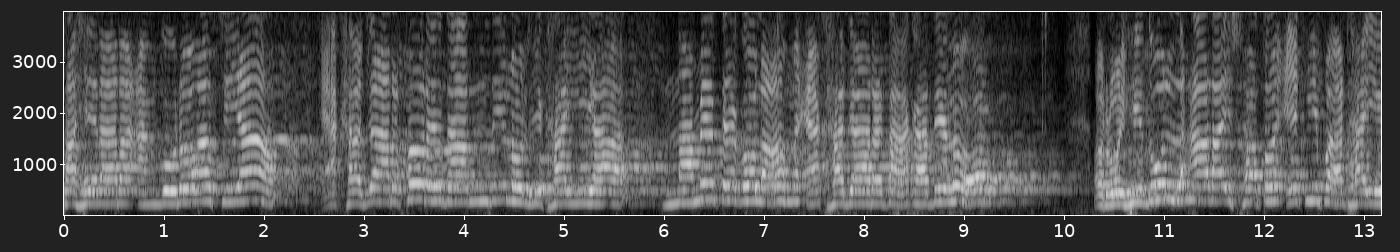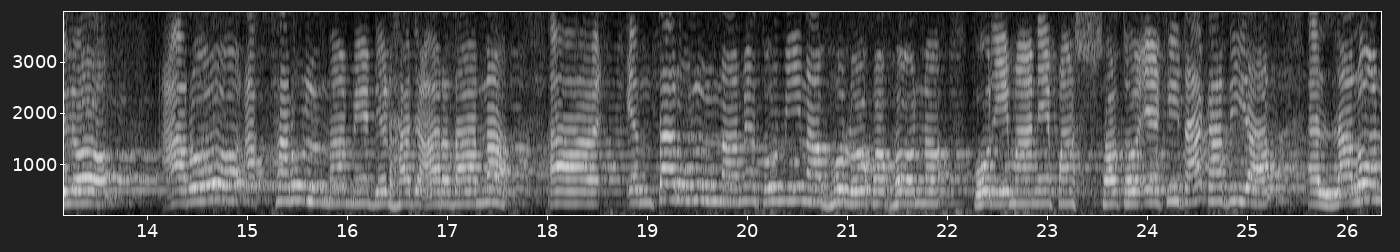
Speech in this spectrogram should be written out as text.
সাহেরার আঙ্গুর আসিয়া এক হাজার করে দান দিল লিখাইয়া। নামেতে গোলাম এক হাজার টাকা দিল। রহিদুল আড়াই শত একই পাঠাইল। আরও আকসারুল নামে দেড় হাজার দান। এন্তারুল নামে তুমি না ভুলো কখন? পরিমাণে পাঁচশত একই টাকা দিয়া, লালন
